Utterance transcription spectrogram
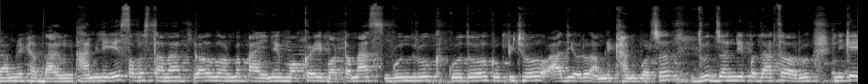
Ramrekha Baglung हामीले यस अवस्थामा गाउँ घरमा पाइने मकै भट्टमास गुन्द्रुक कोदोको पिठो आदिहरू हामीले खानुपर्छ। दुधजन्य पदार्थहरू निकै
